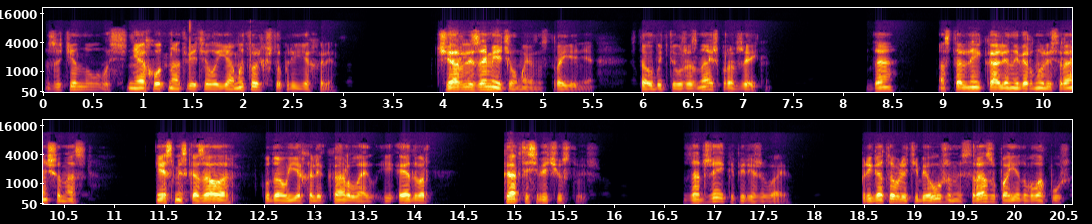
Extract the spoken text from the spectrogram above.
Затянулось, неохотно ответила я. Мы только что приехали. Чарли заметил мое настроение. Стало быть, ты уже знаешь про Джейка? Да. Остальные Калины вернулись раньше нас. Эсми сказала, куда уехали Карлайл и Эдвард. Как ты себя чувствуешь? За Джейка переживаю. Приготовлю тебе ужин и сразу поеду в Лапуш.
